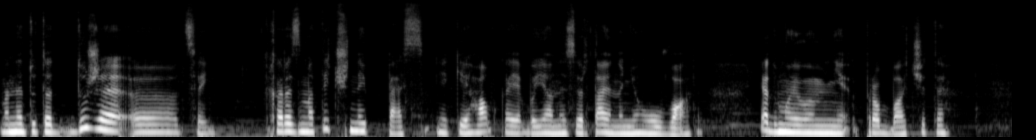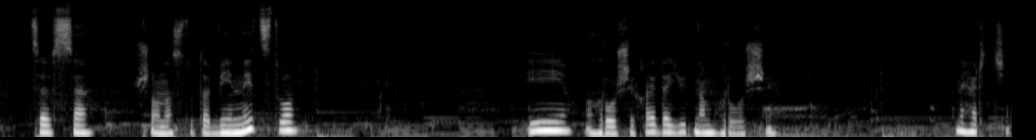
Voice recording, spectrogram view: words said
У мене тут дуже е, цей харизматичний пес, який гавкає, бо я не звертаю на нього уваги. Я думаю, ви мені пробачите це все. Що у нас тут бійництво і гроші. Хай дають нам гроші. Не гарчі.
